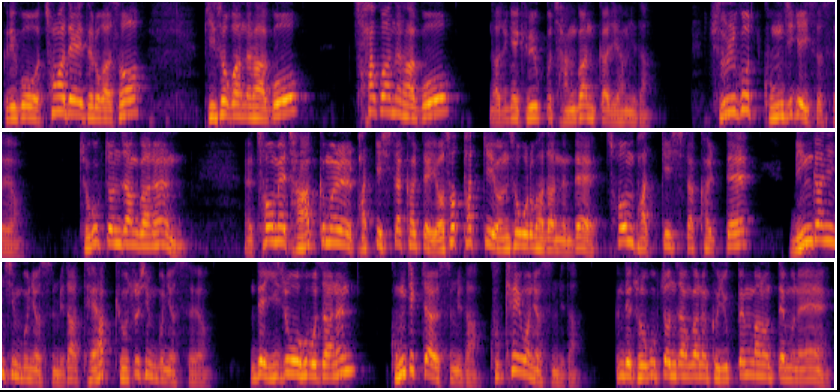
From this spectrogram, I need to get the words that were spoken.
그리고 청와대에 들어가서 비서관을 하고 차관을 하고 나중에 교육부 장관까지 합니다. 줄곧 공직에 있었어요. 조국 전 장관은 처음에 장학금을 받기 시작할 때 여섯 학기 연속으로 받았는데 처음 받기 시작할 때 민간인 신분이었습니다. 대학 교수 신분이었어요. 근데 이주호 후보자는 공직자였습니다. 국회의원이었습니다. 근데 조국 전 장관은 그 600만 원 때문에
